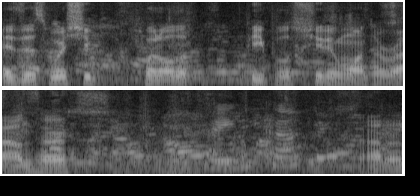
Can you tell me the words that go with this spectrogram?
Is this where she put all the people she didn't want around her? Think. I don't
